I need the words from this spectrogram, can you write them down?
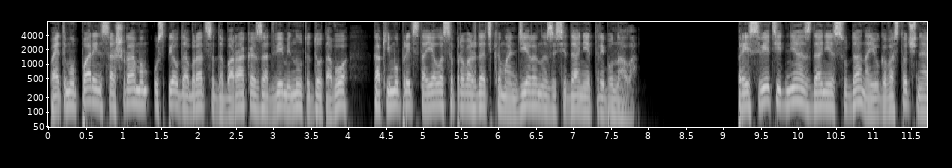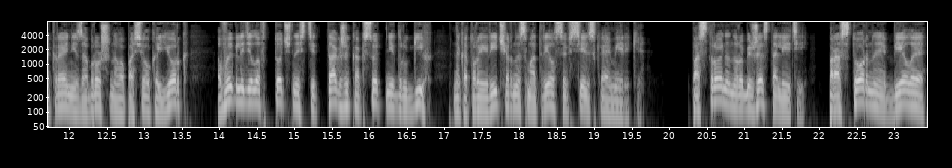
Поэтому парень со шрамом успел добраться до барака за две минуты до того, как ему предстояло сопровождать командира на заседание трибунала. При свете дня здание суда на юго-восточной окраине заброшенного поселка Йорк выглядело в точности так же, как сотни других, на которые Ричард насмотрелся в сельской Америке. Построено на рубеже столетий, просторное, белое,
